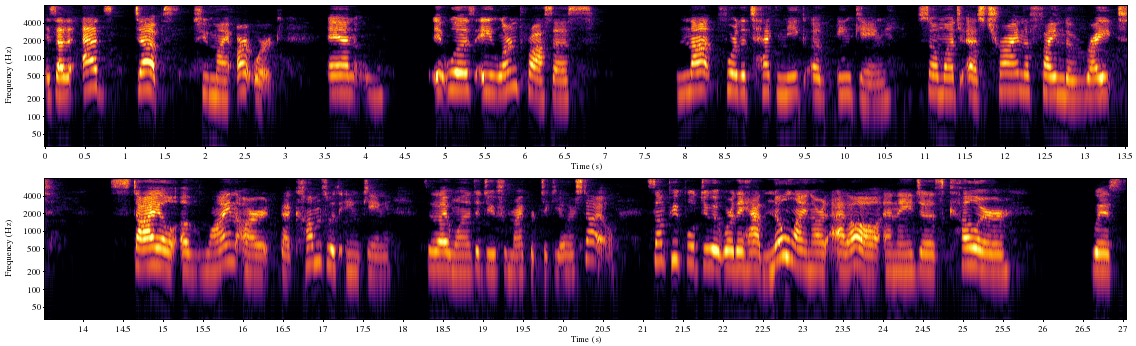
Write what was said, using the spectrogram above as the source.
is that it adds depth to my artwork. And it was a learned process, not for the technique of inking so much as trying to find the right style of line art that comes with inking that I wanted to do for my particular style. Some people do it where they have no line art at all and they just color with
